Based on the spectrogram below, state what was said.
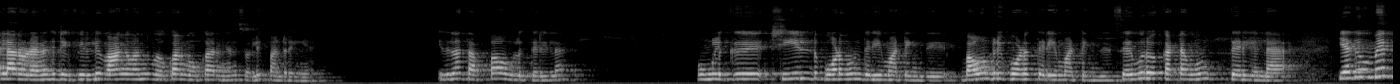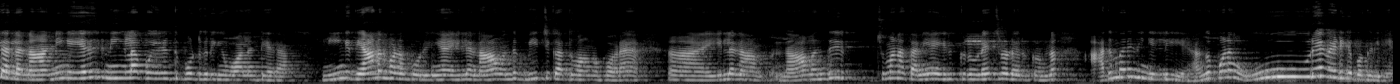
எல்லாரோட எனர்ஜெட்டிக் ஃபீல்டு வாங்க வந்து உட்காருங்க உட்காருங்கன்னு சொல்லி பண்ணுறீங்க இதெல்லாம் தப்பாக உங்களுக்கு தெரியல? உங்களுக்கு ஷீல்டு போடவும் தெரிய மாட்டேங்குது பவுண்டரி போட தெரிய மாட்டேங்குது செவுரு கட்டவும் தெரியலை. எதுவுமே தெரிலண்ணா நீங்கள் எதுக்கு நீங்களாக போய் இழுத்து போட்டுக்கிறீங்க வாலண்டியராக நீங்கள் தியானம் பண்ண போகிறீங்க இல்லை நான் வந்து பீச்சு காற்று வாங்க போகிறேன் இல்லை நான் நான் வந்து சும்மா நான் தனியாக இருக்கணும் நேச்சரோட இருக்கணும்னா அது மாதிரி நீங்கள் இல்லையே. அங்கே போனால் ஊரே வேடிக்கை பார்க்குறீங்க.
